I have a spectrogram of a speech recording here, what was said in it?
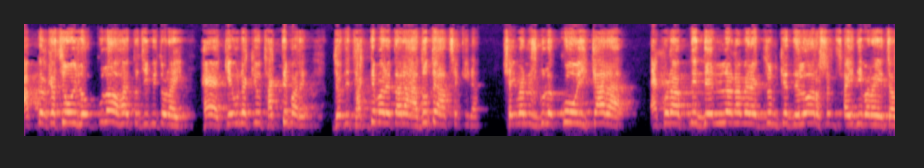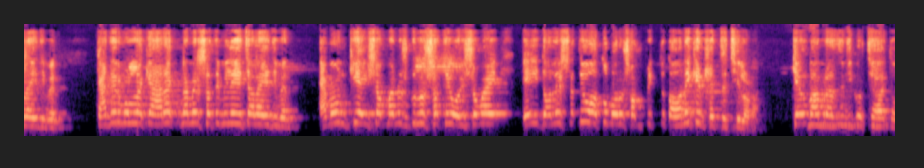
আপনার কাছে ওই লোকগুলো হয়তো জীবিত নাই। হ্যাঁ কেউ না কেউ থাকতে পারে। যদি থাকতে পারে, তারা আদতে আছে কিনা? সেই মানুষগুলো কই, কারা? এখন আপনি দেল্লা নামের একজনকে দেলোয়ার হোসেন সাইদি বানিয়ে চালাই দিবেন। কাদের মোল্লাকে আর এক নামের সাথে মিলিয়ে চালাই দিবেন? এমনকি এইসব মানুষগুলোর সাথে ওই সময় এই দলের সাথেও অত বড় সম্পৃক্ততা অনেকের ক্ষেত্রে ছিল না। কেউ ভাব রাজনীতি করছে হয়তো।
